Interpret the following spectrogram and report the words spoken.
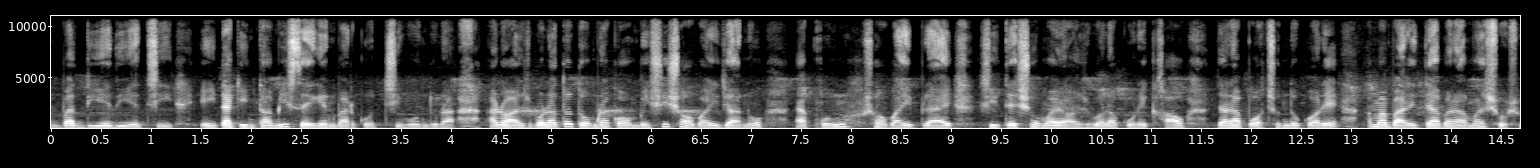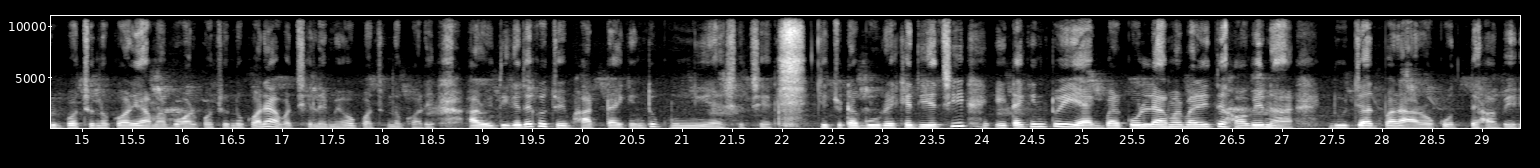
একবার দিয়ে দিয়েছি। এইটা কিন্তু আমি সেকেন্ড বার করছি বন্ধুরা। আর রসবড়া তো তোমরা কম বেশি সবাই জানো, এখন সবাই প্রায় শীতের সময় রসবড়া করে খাও। যারা পছন্দ করে, আমার বাড়িতে আবার আমার শ্বশুর পছন্দ করে, আমার বর পছন্দ করে, আমার ছেলে মেয়েও পছন্দ করে। আর ওইদিকে দেখেছ ওই ভাতটায় কিন্তু গুড় নিয়ে এসেছে। কিছুটা গুড় রেখে দিয়েছি। এটা কিন্তু এই একবার করলে আমার বাড়িতে হবে না, দু চারবার আরও করতে হবে।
